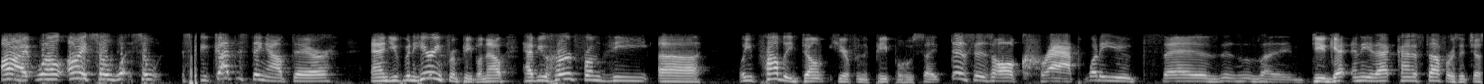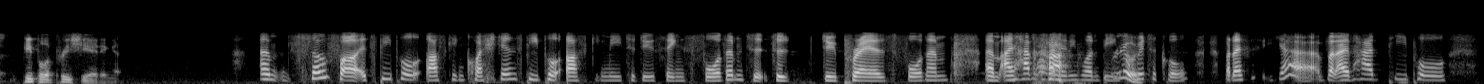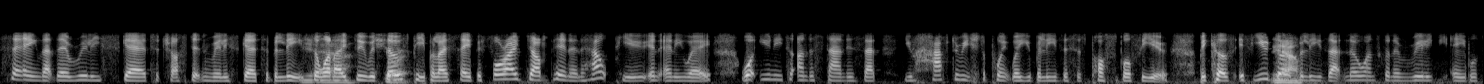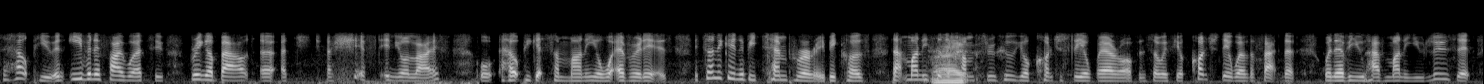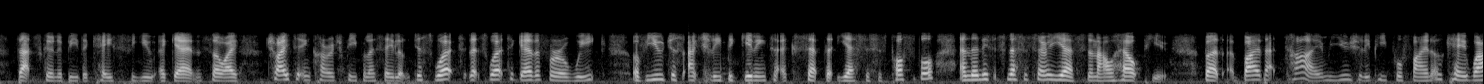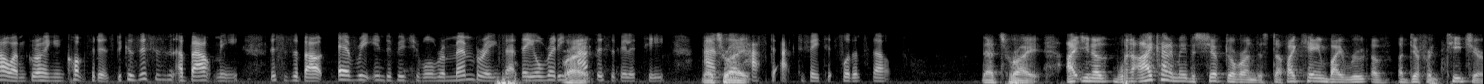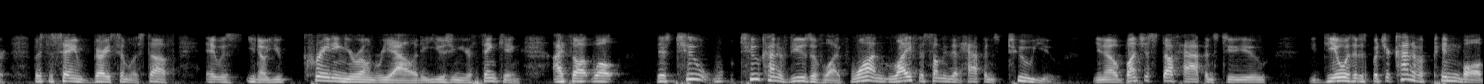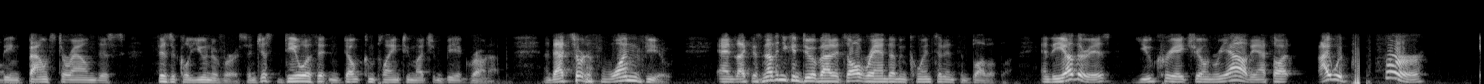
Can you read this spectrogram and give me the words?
All right. Well, all right. So what? So so you've got this thing out there, and you've been hearing from people. Now, have you heard from the? Uh, well, you probably don't hear from the people who say this is all crap. What do you say? This is. Uh, do you get any of that kind of stuff, or is it just people appreciating it? Um, so far, it's people asking questions, people asking me to do things for them, to, to do prayers for them. Um, I haven't had anyone being Really? critical, but I've yeah, but I've had people saying that they're really scared to trust it and really scared to believe. so what I do with sure. those people, I say before I jump in and help you in any way, what you need to understand is that you have to reach the point where you believe this is possible for you. Because if you don't Yeah. believe that, no one's going to really be able to help you. And even if I were to bring about a, a, a shift in your life or help you get some money or whatever it is, it's only going to be temporary because that money's going to come through who you're consciously aware of. And so if you're consciously aware of the fact that whenever you have money, you lose it, that's going to be the case for you again. So I try to encourage people. I say, look, just work. Let's work together for a week of you just actually beginning to accept that yes, this is possible, and then if it's necessary, yes, then I'll help you. But by that time, usually people find, okay, wow, I'm growing in confidence because this isn't about me. This is about every individual remembering that they already Right. have this ability That's and right. they have to activate it for themselves. That's right. I, you know, when I kind of made the shift over on this stuff, I came by route of a different teacher, but it's the same, very similar stuff. It was, you know, you creating your own reality using your thinking. I thought, well, there's two two kind of views of life. One, life is something that happens to you. You know, a bunch of stuff happens to you. You deal with it, but you're kind of a pinball being bounced around this physical universe, and just deal with it and don't complain too much and be a grown up. And that's sort of one view and like there's nothing you can do about it. It's all random and coincidence and blah blah blah. And the other is you create your own reality. And I thought I would prefer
